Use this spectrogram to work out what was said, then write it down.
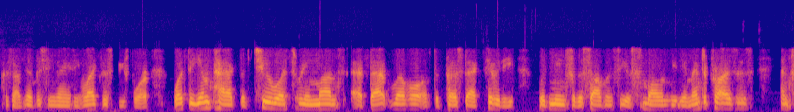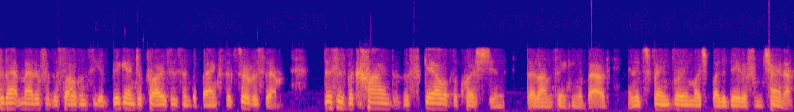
because I've never seen anything like this before, what the impact of two or three months at that level of depressed activity would mean for the solvency of small and medium enterprises and for that matter, for the solvency of big enterprises and the banks that service them. This is the kind, the scale of the question that I'm thinking about, and it's framed very much by the data from China.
